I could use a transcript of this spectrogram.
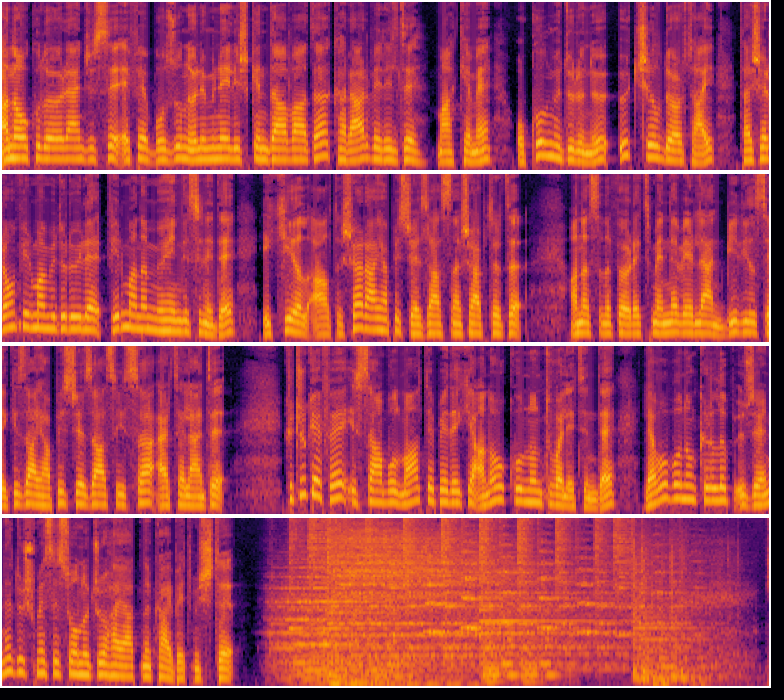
Anaokulu öğrencisi Efe Boz'un ölümüne ilişkin davada karar verildi. Mahkeme okul müdürünü 3 yıl 4 ay, taşeron firma müdürüyle firmanın mühendisini de 2 yıl 6'şar ay hapis cezasına çarptırdı. Ana sınıf öğretmenine verilen 1 yıl 8 ay hapis cezası ise ertelendi. Küçük Efe İstanbul Maltepe'deki anaokulunun tuvaletinde lavabonun kırılıp üzerine düşmesi sonucu hayatını kaybetmişti.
